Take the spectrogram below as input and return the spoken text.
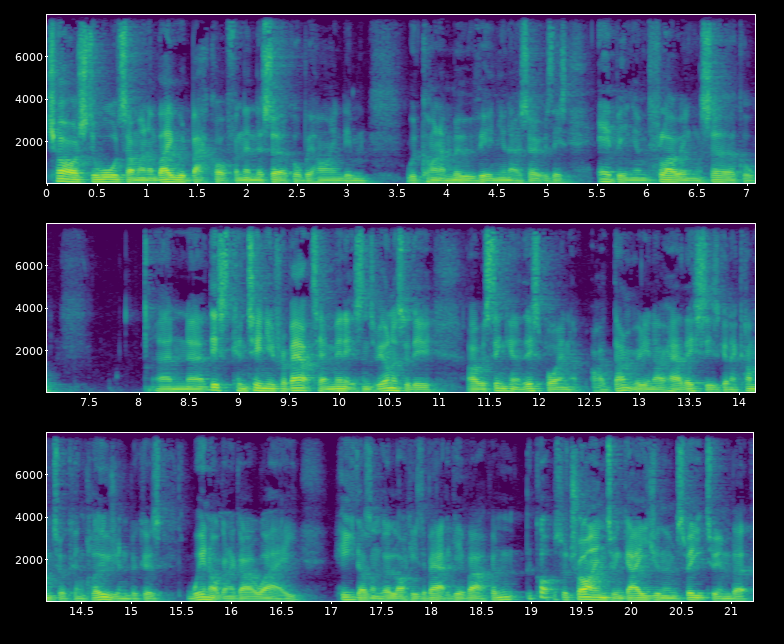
charge towards someone, and they would back off, and then the circle behind him would kind of move in, you know. So it was this ebbing and flowing circle. And uh, this continued for about 10 minutes. And to be honest with you, I was thinking at this point, I don't really know how this is going to come to a conclusion because we're not going to go away. He doesn't look like he's about to give up. And the cops were trying to engage with him, speak to him, but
